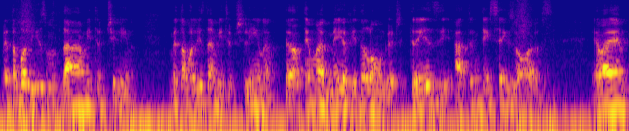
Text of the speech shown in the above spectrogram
Metabolismo da mitriptilina. O metabolismo da amitriptilina ela tem uma meia-vida longa, de 13 a 36 horas. Ela é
